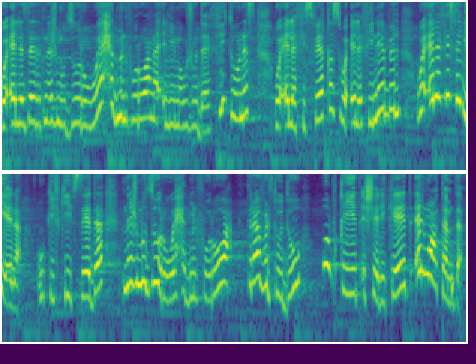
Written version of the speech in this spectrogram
وإلا زاد تنجموا تزوروا واحد من فروعنا اللي موجودة في تونس وإلا في صفاقس وإلا في نابل وإلا في سليانة. وكيف كيف زادة تنجموا تزوروا واحد من فروع Travel To Do وبقية الشركات المعتمدة.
